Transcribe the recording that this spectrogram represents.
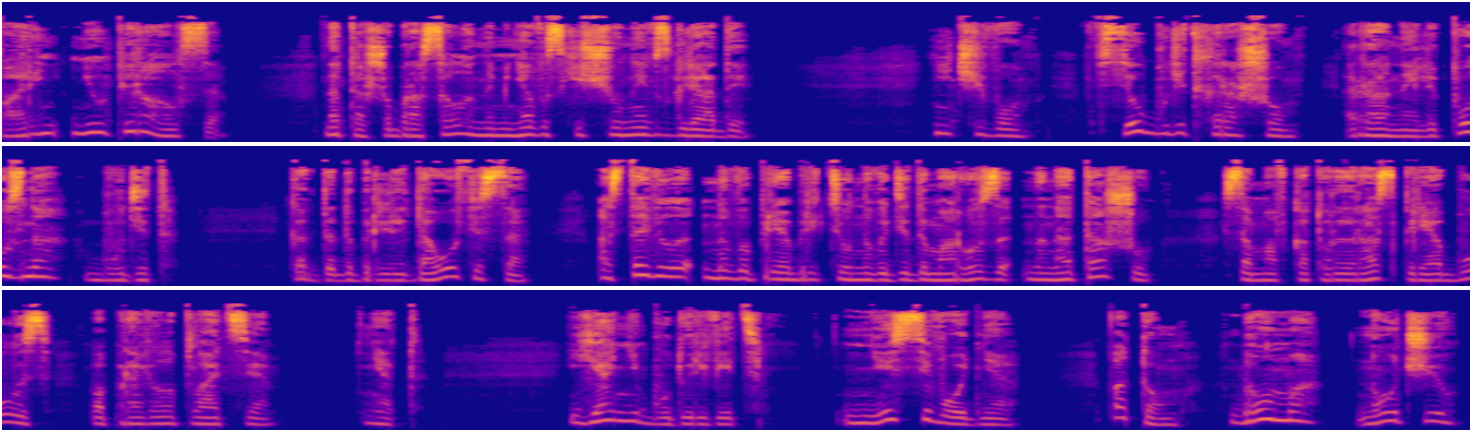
Парень не упирался. Наташа бросала на меня восхищенные взгляды. Ничего, все будет хорошо. Рано или поздно будет. Когда добрели до офиса, оставила новоприобретенного Деда Мороза на Наташу, сама в который раз переобулась, поправила платье. Нет, я не буду реветь. Не сегодня. Потом, дома, ночью,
